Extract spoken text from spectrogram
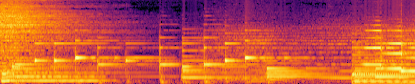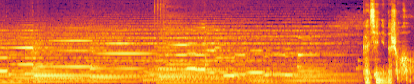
感谢您的守候。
